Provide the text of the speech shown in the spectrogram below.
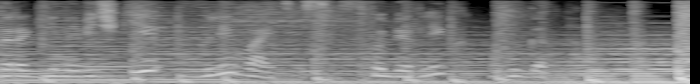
Дорогие новички, вливайтесь! С Фаберлик выгодно!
